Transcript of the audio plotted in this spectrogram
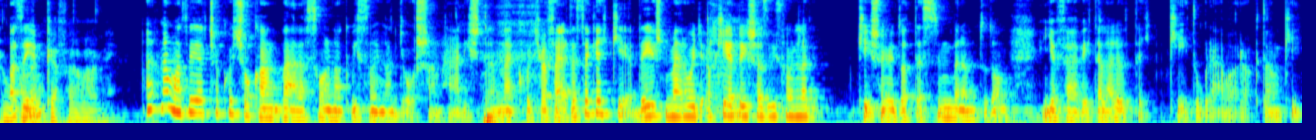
Jó, azért... nem kell felvágni. Hát nem azért, csak hogy sokan válaszolnak viszonylag gyorsan, hál' Istennek, hogyha felteszek egy kérdést, mert hogy a kérdés az viszonylag későn jutott eszünkbe, nem tudom, így a felvétel előtt egy két órával raktam ki.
